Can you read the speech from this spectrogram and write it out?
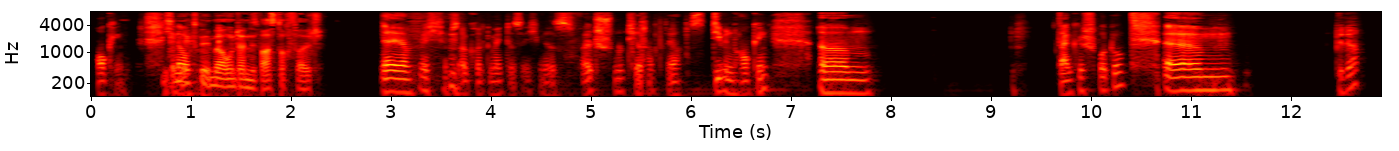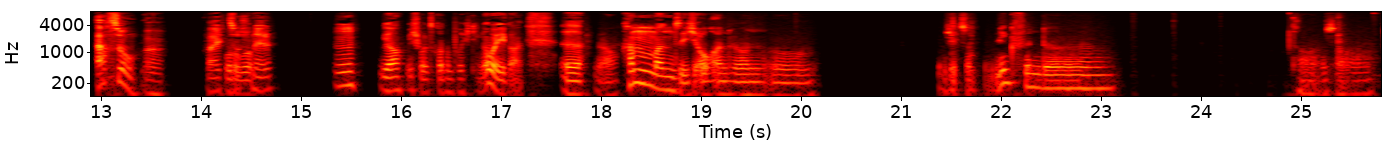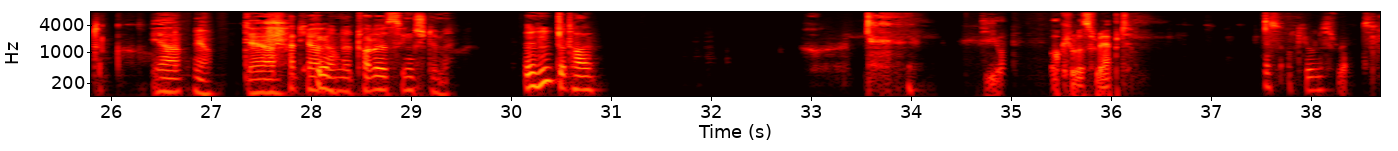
Hawking. Ich genau. mir immer und dann war es doch falsch. Ja, ja, ich habe es auch gerade gemerkt, dass ich mir das falsch notiert habe. Ja, Stephen Hawking. Ähm, danke, Spotto. Ähm, Bitte? Ach so, äh, war ich zu schnell? Mh, hm, ja, ich wollte es gerade berichtigen, aber egal. Äh, ja, kann man sich auch anhören. Äh, wenn ich jetzt noch einen Link finde. Da ist er. Ja, ja. Der hat ja, ja. eine tolle Singstimme. Mhm, total. Die Oculus Wrapped. Das Oculus Wrapped.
